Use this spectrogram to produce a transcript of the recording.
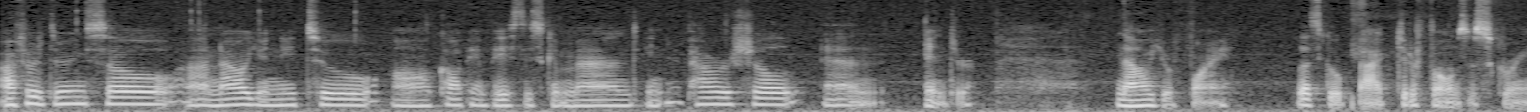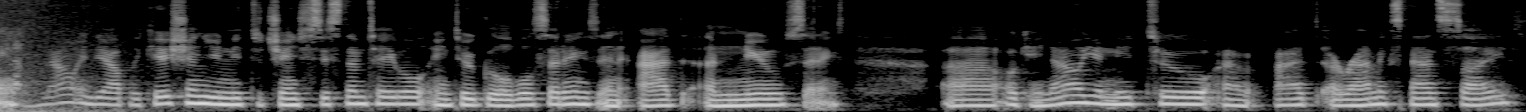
After doing so, uh, now you need to uh, copy and paste this command in PowerShell and enter. Now you're fine. Let's go back to the phone's screen. Now in the application, you need to change system table into global settings and add a new settings. Uh, okay, now you need to uh, add a RAM expand size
